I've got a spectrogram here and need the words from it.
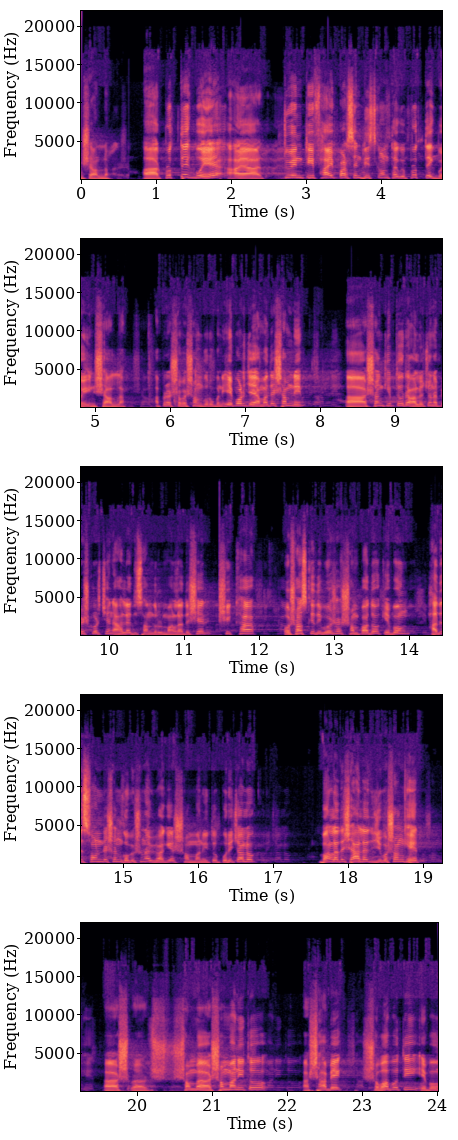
ইনশাআল্লাহ। আর প্রত্যেক বইয়ে টোয়েন্টি ফাইভ পার্সেন্ট ডিসকাউন্ট থাকবে প্রত্যেক বইয়ে ইনশাআল্লাহ। আপনারা সবাই সংগ্রহ করবেন। এ পর্যায়ে আমাদের সামনে সংক্ষিপ্ত আলোচনা পেশ করছেন আহলাদিস আন্দোলন বাংলাদেশের শিক্ষা ও সংস্কৃতি বিভাগের সম্পাদক এবং হাদিস ফাউন্ডেশন গবেষণা বিভাগের সম্মানিত পরিচালক। বাংলাদেশ আহলাদ যুব সংঘের আহ, স- আহ, সম- আহ, সম্মানিত সাবেক সভাপতি এবং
